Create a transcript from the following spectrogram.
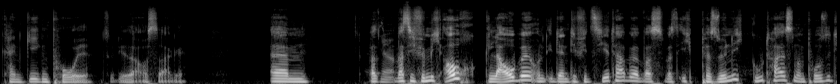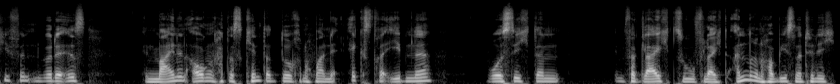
kein Gegenpol zu dieser Aussage. Ähm, was, ja. was, ich für mich auch glaube und identifiziert habe, was, was ich persönlich gutheißen und positiv finden würde, ist, in meinen Augen hat das Kind dadurch nochmal eine extra Ebene, wo es sich dann im Vergleich zu vielleicht anderen Hobbys natürlich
